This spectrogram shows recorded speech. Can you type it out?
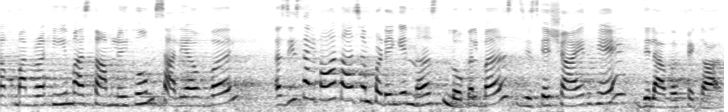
रहीम, अस्सलाम वालेकुम। साल अव्वल। अज़ीज़ तलबात आज हम पढ़ेंगे नज्म लोकल बस, जिसके शायर हैं दिलावर फ़िकार।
